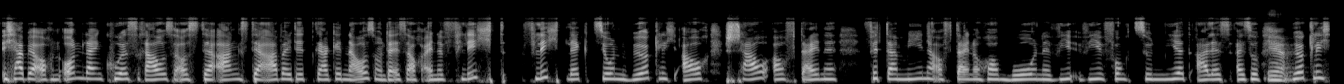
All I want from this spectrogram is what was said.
ich habe ja auch einen Online-Kurs raus aus der Angst, der arbeitet da genauso. Und da ist auch eine Pflicht, Pflichtlektion wirklich auch, schau auf deine Vitamine, auf deine Hormone, wie, wie funktioniert alles. Also ja. wirklich,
